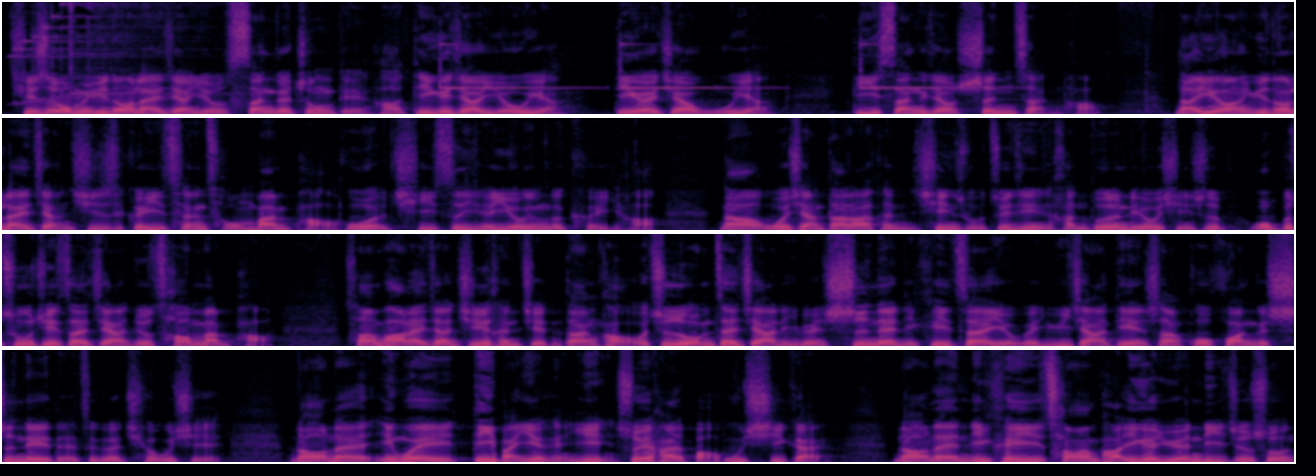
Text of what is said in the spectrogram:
其实我们运动来讲有三个重点，哈，第一个叫有氧，第二个叫无氧，第三个叫伸展，哈。那有氧运动来讲，其实可以称从慢跑或骑自行车、游泳都可以哈。那我想大家很清楚，最近很多人流行是我不出去在家就超慢跑。超慢跑来讲其实很简单哈，我就是我们在家里面室内，你可以在有个瑜伽垫上或换个室内的这个球鞋。然后呢，因为地板也很硬，所以还要保护膝盖。然后呢，你可以超慢跑一个原理就是说，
